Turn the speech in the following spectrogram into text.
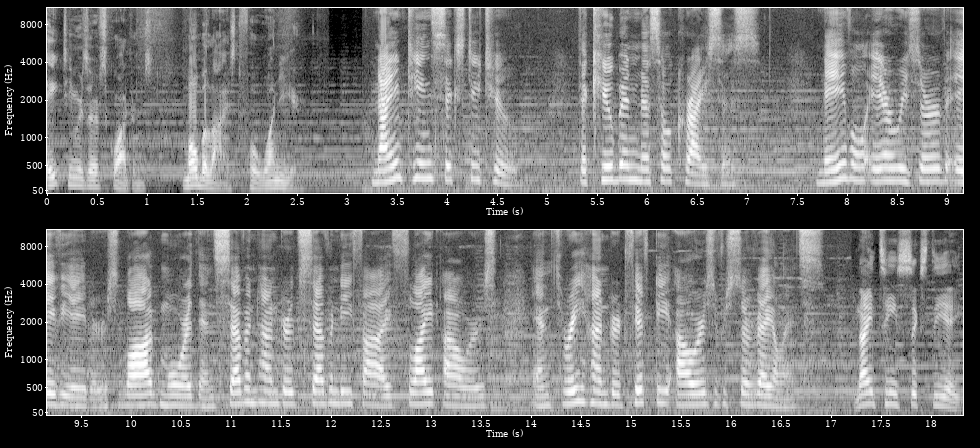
18 reserve squadrons mobilized for one year. 1962, the Cuban Missile Crisis. Naval Air Reserve aviators logged more than 775 flight hours and 350 hours of surveillance. 1968,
